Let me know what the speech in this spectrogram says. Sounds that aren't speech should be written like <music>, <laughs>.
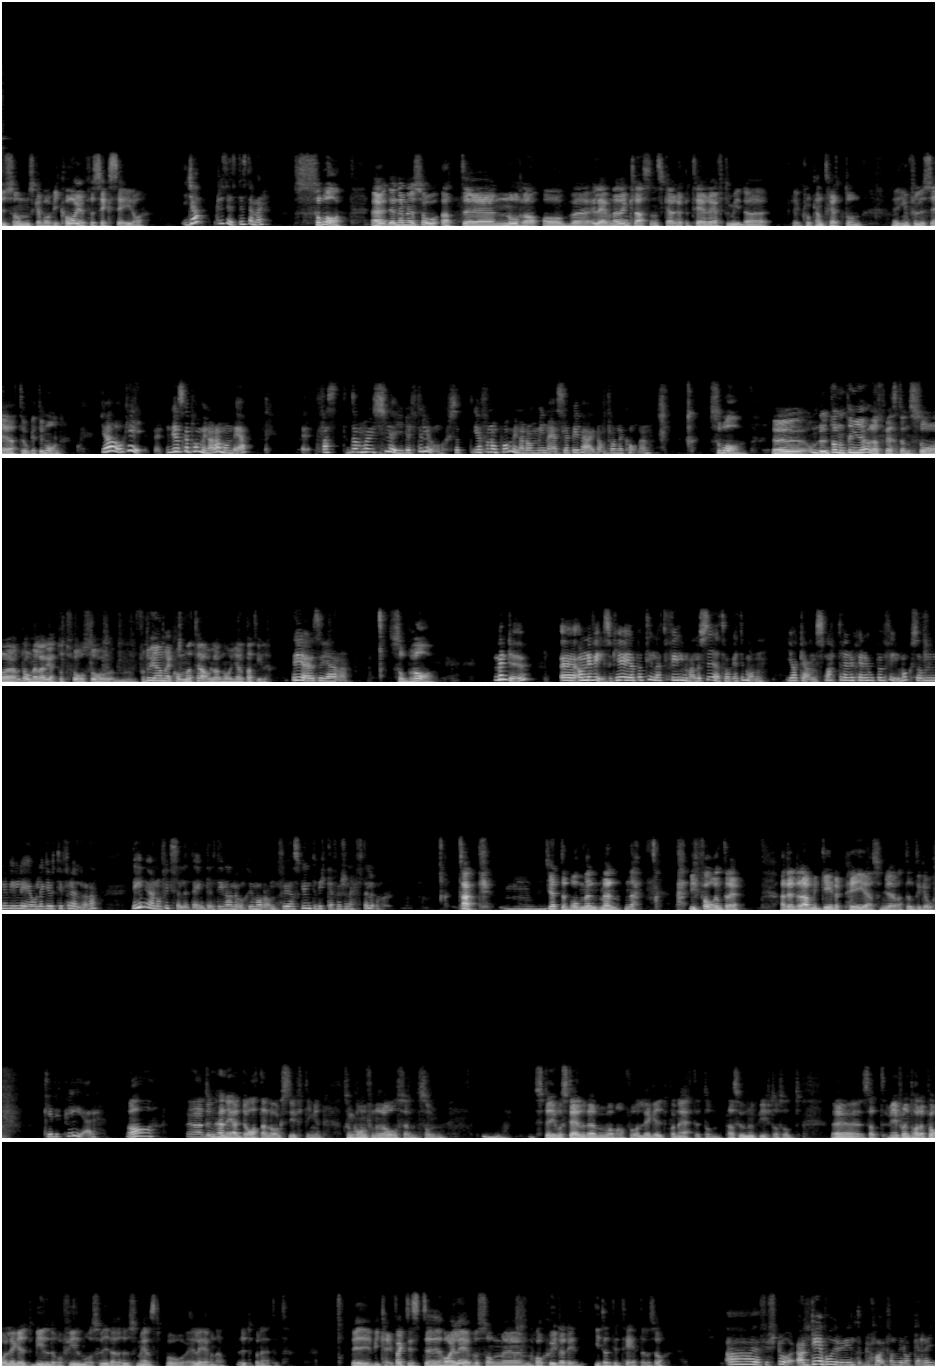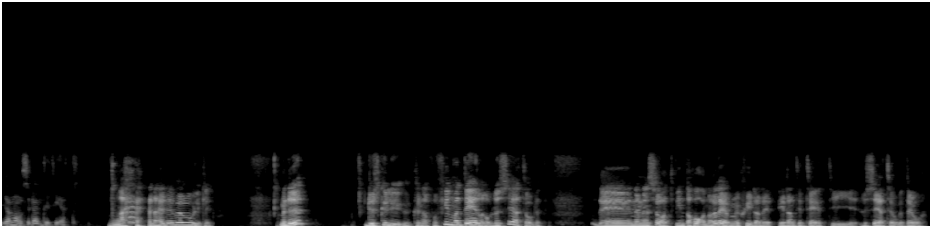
som ska vara vikarie för 6C idag. Ja, precis, det stämmer. Så bra. Eh, Det är nämligen så att eh, några av eh, eleverna i den klassen ska repetera i eftermiddag klockan 13 eh, inför Lucia-tåget imorgon. Ja, okej. Jag ska påminna dem om det. Fast de har ju slöjd efter lunch så jag får nog påminna dem innan jag släpper iväg dem från lektionen. Så bra. Eh, om du inte har någonting att göra förresten så eh, då mellan ett och två så mm, får du gärna komma till aulan och hjälpa till. Det gör jag så gärna. Så bra. Men du, eh, om ni vill så kan jag hjälpa till att filma Lucia-tåget imorgon. Jag kan snabbt redigera ihop en film också om ni vill det och lägga ut till föräldrarna. Det hinner jag nog fixa lite enkelt innan lunch imorgon för jag ska ju inte vicka förrän efter lunch. Tack. Mm, Jättebra men, men nej, vi får inte det. Ja, det är det där med GDPR som gör att det inte går. GDPR? Ja, den här nya datalagstiftningen som kom för några år sedan som styr och ställer över vad man får lägga ut på nätet om personuppgifter och sånt. Eh, Så att vi får inte hålla på och lägga ut bilder och filmer och så vidare hur som helst på eleverna ute på nätet. Det, vi kan ju faktiskt eh, ha elever som eh, har skyddad identitet eller så. Ah, jag förstår. Ja, det vore ju inte bra ifall vi råkar röja någons identitet. Nej, <laughs> nej det var olyckligt. Men du, du skulle ju kunna få filma delar av Lucia-tåget. Det är nämligen så att vi inte har några elever med skyddad identitet i Lucia-tåget i år.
